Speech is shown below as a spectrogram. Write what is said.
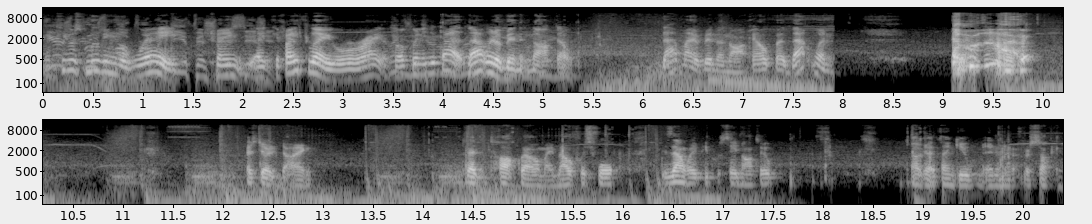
Like he was moving away, trying like if I threw a right hook when he did that, that would have been a knockout. That might have been a knockout, but that one I started dying. I had to talk while my mouth was full. Is that why people say not to? Okay, thank you, internet, for sucking.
